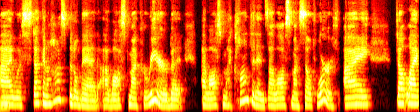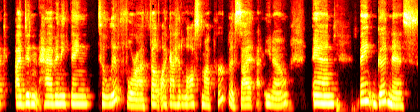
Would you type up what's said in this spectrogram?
Mm. I was stuck in a hospital bed. I lost my career, but I lost my confidence. I lost my self worth. I felt like I didn't have anything to live for. I felt like I had lost my purpose. I, you know, and thank goodness,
